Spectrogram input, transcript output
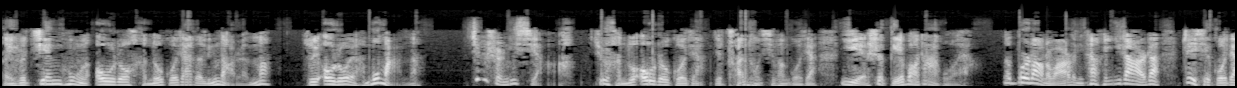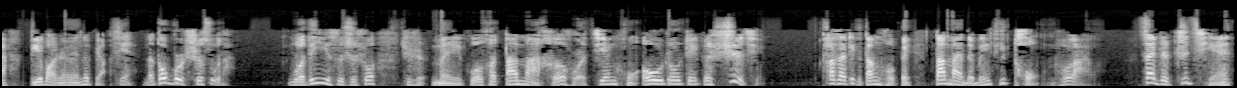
等于说监控了欧洲很多国家的领导人吗？所以欧洲也很不满呢。这个事儿你想啊，就是很多欧洲国家，就传统西方国家，也是谍报大国呀，那不是闹着玩的。你看看一战、二战这些国家谍报人员的表现，那都不是吃素的。我的意思是说，就是美国和丹麦合伙监控欧洲这个事情，他在这个当口被丹麦的媒体捅出来了。在这之前，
